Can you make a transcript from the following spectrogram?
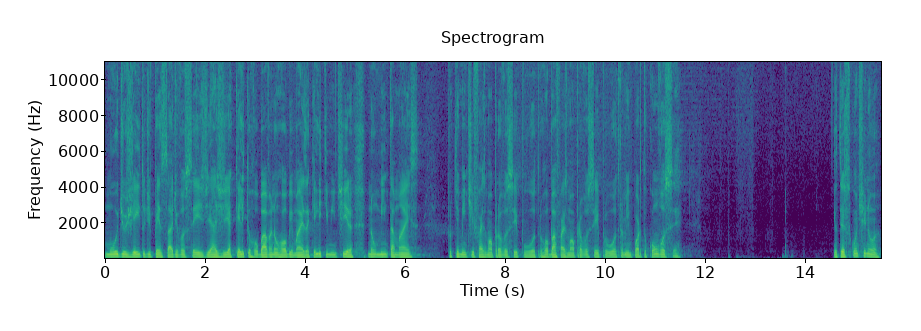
Mude o jeito de pensar de vocês, de agir. Aquele que roubava, não roube mais. Aquele que mentira, não minta mais. Porque mentir faz mal para você e para o outro, roubar faz mal para você e para o outro. Eu me importo com você. E o texto continua.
